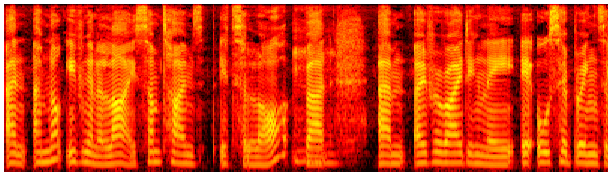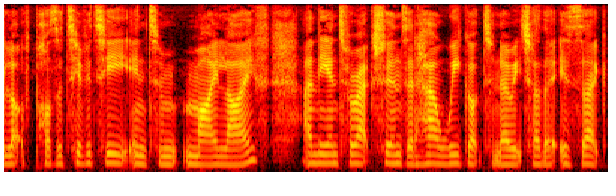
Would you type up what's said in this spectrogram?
And I'm not even going to lie, sometimes it's a lot, mm. but um, overridingly, it also brings a lot of positivity into my life and the interactions and how we got to know each other is like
